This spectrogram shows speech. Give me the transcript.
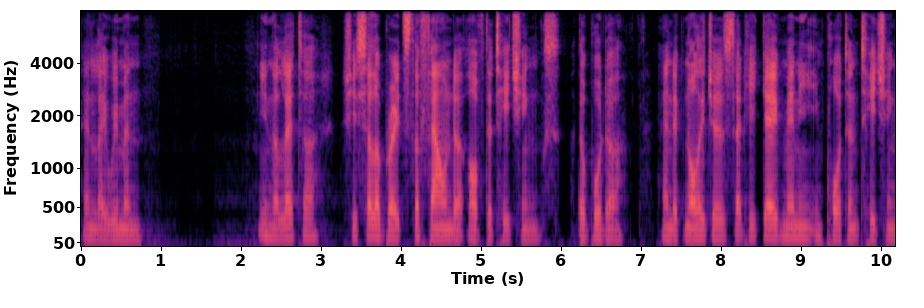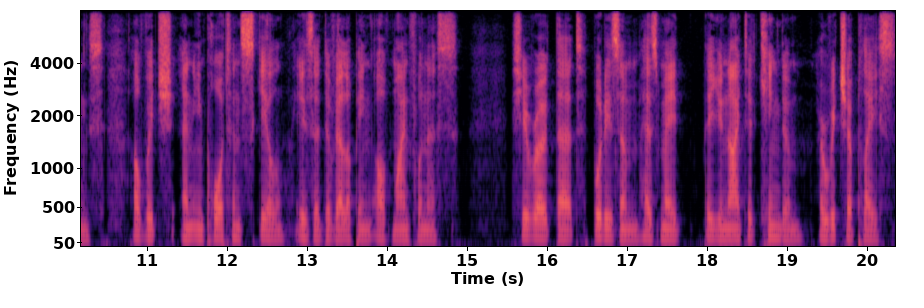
and laywomen. In the letter, she celebrates the founder of the teachings, the Buddha, and acknowledges that he gave many important teachings, of which an important skill is the developing of mindfulness. She wrote that Buddhism has made the United Kingdom a richer place,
